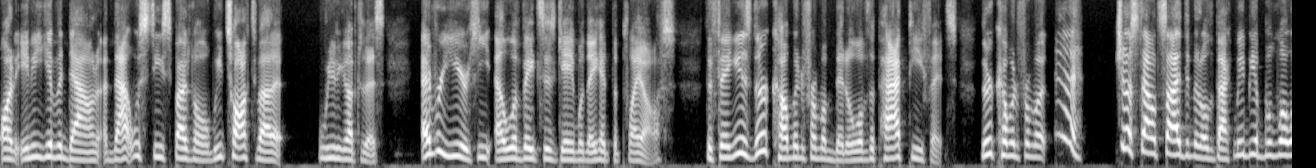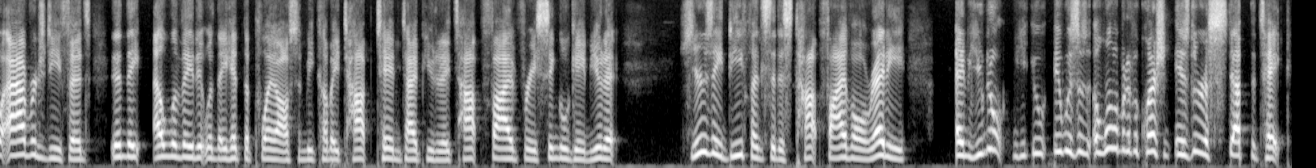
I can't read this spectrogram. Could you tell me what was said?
on any given down. And that was Steve Spagnuolo. We talked about it leading up to this. Every year he elevates his game when they hit the playoffs. The thing is, they're coming from a middle of the pack defense. They're coming from a eh, just outside the middle of the pack, maybe a below average defense. Then they elevate it when they hit the playoffs and become a top 10 type unit, a top five for a single game unit. Here's a defense that is top five already. And you don't, you, it was a little bit of a question. Is there a step to take?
